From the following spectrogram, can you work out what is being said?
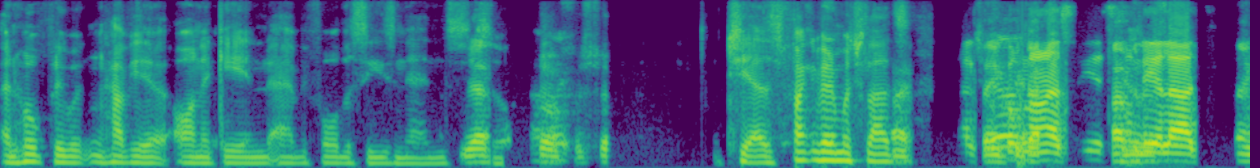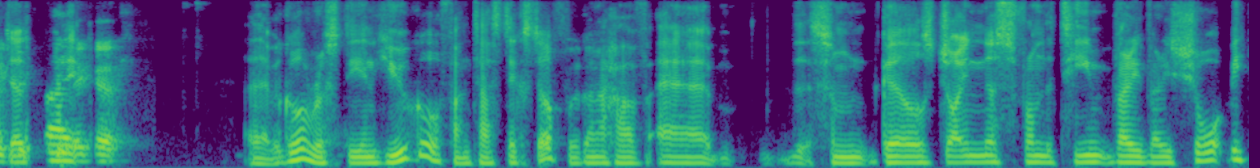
and hopefully we can have you on again uh, before the season ends. Yeah. So, Sure, Aye. for sure. cheers. Thank you very much, lads. Right. Thanks Thank for coming on. I'll see you Fabulous. Sunday, lads. Thank Just you. bye. Take care. Uh, There we go, Rusty and Hugo. Fantastic stuff. We're going to have th- some girls joining us from the team very, very shortly.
